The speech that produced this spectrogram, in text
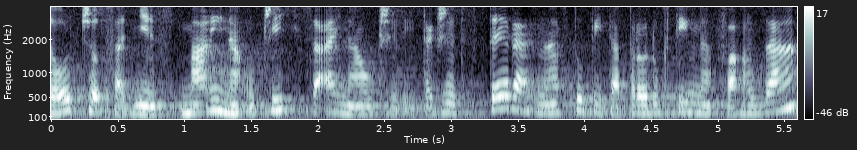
to, čo sa dnes mali naučiť, sa aj naučili. Takže teraz nastúpi tá produktívna fáza,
